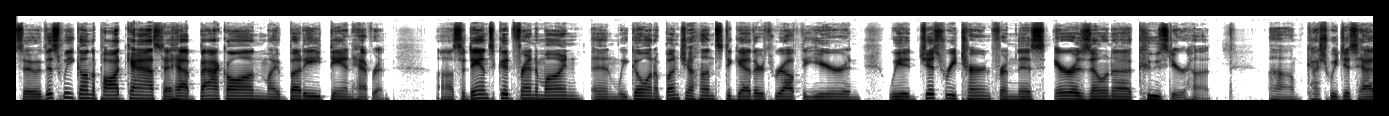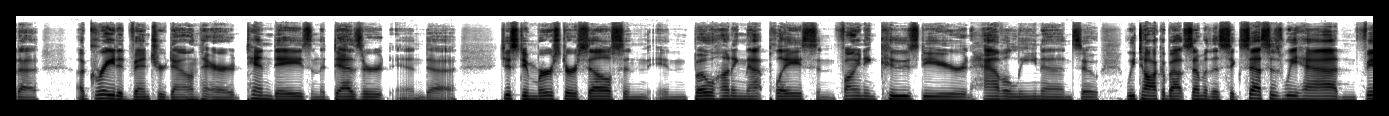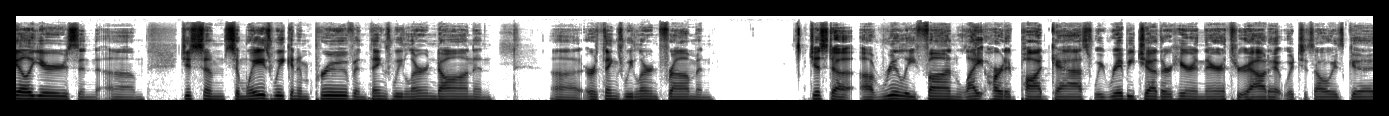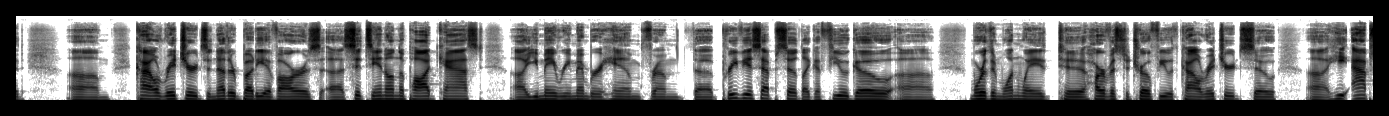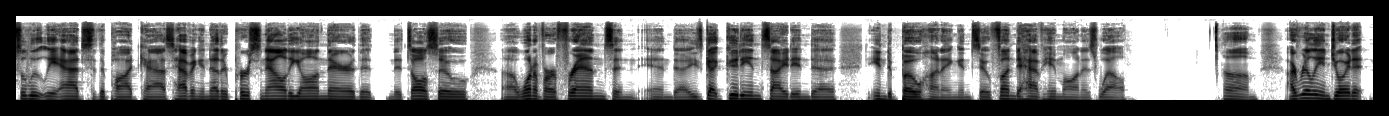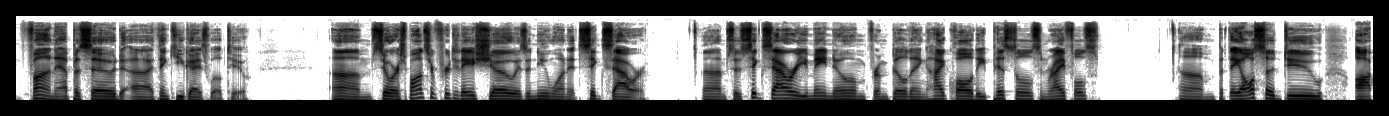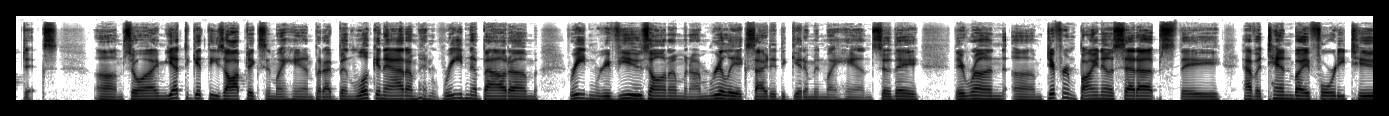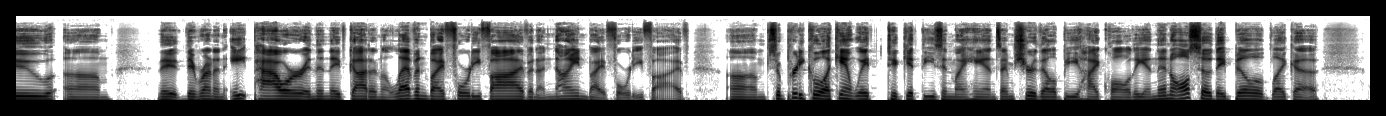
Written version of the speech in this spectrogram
So, this week on the podcast, I have back on my buddy Dan Heverin. Uh, so, Dan's a good friend of mine, and we go on a bunch of hunts together throughout the year. And we had just returned from this Arizona Coues deer hunt. Um, gosh, we just had a, a great adventure down there 10 days in the desert and uh, just immersed ourselves in, in bow hunting that place and finding Coues deer and javelina. And so we talk about some of the successes we had and failures and um, just some, some ways we can improve and things we learned on and uh, or things we learned from and just a, a really fun, lighthearted podcast. We rib each other here and there throughout it, which is always good. Um, Kyle Richards, another buddy of ours, uh, sits in on the podcast. Uh, you may remember him from the previous episode, like a few ago, uh, more than one way to harvest a trophy with Kyle Richards. So uh, he absolutely adds to the podcast, having another personality on there that that's also uh, one of our friends, and and uh, he's got good insight into into bow hunting, and so fun to have him on as well. Um, I really enjoyed it. Fun episode. I think you guys will too. Um, so our sponsor for today's show is a new one. It's Sig Sauer. Um, so Sig Sauer, you may know them from building high quality pistols and rifles, um, but they also do optics. Um, so I'm yet to get these optics in my hand, but I've been looking at them and reading about them, reading reviews on them, and I'm really excited to get them in my hand. So they they run um, different bino setups. They have a 10 by 42. They they run an eight power, and then they've got an 11 by 45 and a nine by 45. Um, so pretty cool. I can't wait to get these in my hands. I'm sure they'll be high quality. And then also they build like a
